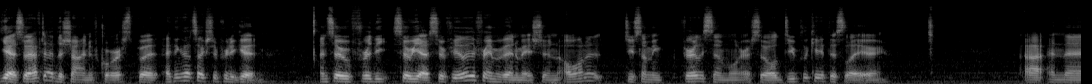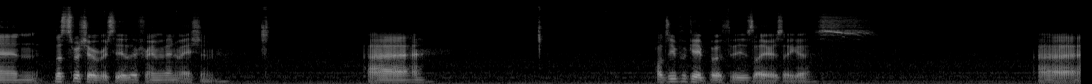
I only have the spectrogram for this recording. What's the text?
yeah, so I have to add the shine, of course, but I think that's actually pretty good. And so for the, so yeah, so for the other frame of animation, I want to do something fairly similar. So I'll duplicate this layer. Uh, and then let's switch over to the other frame of animation. Uh, I'll duplicate both of these layers, I guess. Uh,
